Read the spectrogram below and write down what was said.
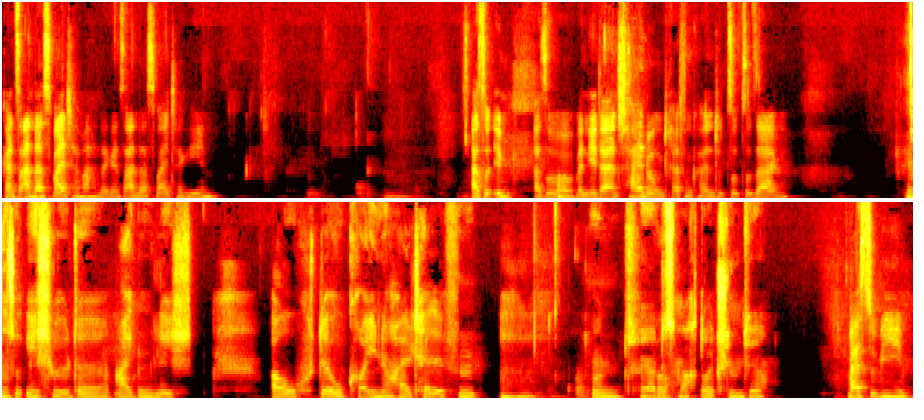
ganz anders weitermachen, da ganz anders weitergehen? Also, im, also wenn ihr da Entscheidungen treffen könntet, sozusagen. Also ich würde eigentlich auch der Ukraine halt helfen. Mhm. Und Ja, das macht Deutschland ja. Weißt du wie?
